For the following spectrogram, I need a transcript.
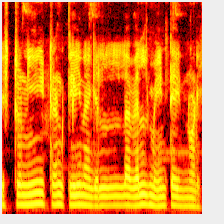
ಎಷ್ಟು ನೀಟ್ ಆ್ಯಂಡ್ ಕ್ಲೀನಾಗಿ ಎಲ್ಲ ವೆಲ್ ಮೇಂಟೈನ್ ನೋಡಿ.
